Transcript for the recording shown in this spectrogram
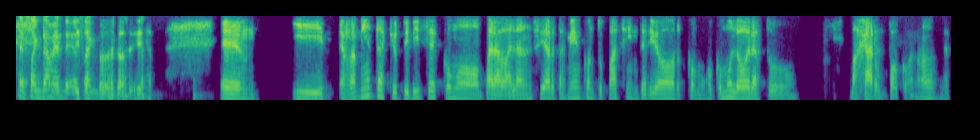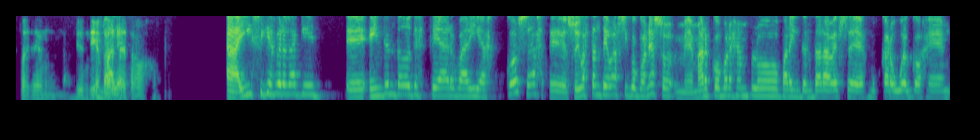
Exactamente, exacto. Em, y herramientas que utilices como para balancear también con tu paz interior, como, ¿cómo logras tú bajar un poco, ¿no? Después de un, día de trabajo. Ahí sí que es verdad que eh, he intentado testear varias cosas. Eh, soy bastante básico con eso. Me marco, por ejemplo, para intentar a veces buscar huecos en,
